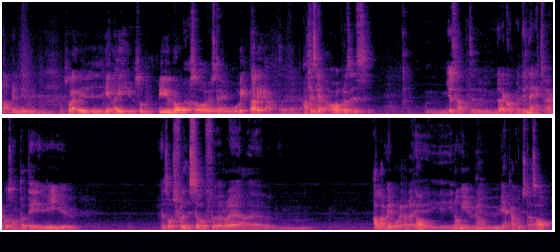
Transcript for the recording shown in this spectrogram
Dublin är ju sådär i, i hela EU så det är ju bra också Ja, just det. att veta det. Att, eh, Att det ska... Ja, precis. Just att eh, när det kommer till nätverk och sånt att det är ju en sorts fri surf för eh, alla medborgare Ja. inom EU. Det är ju jäkla schysst alltså. ja.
